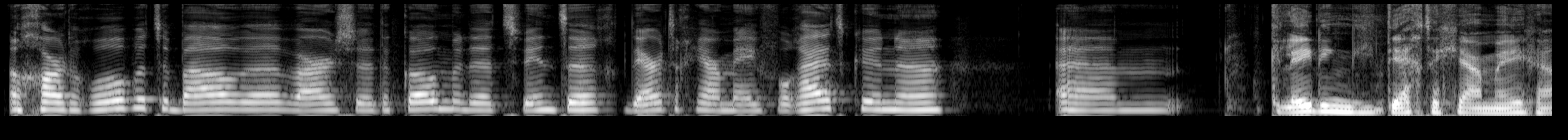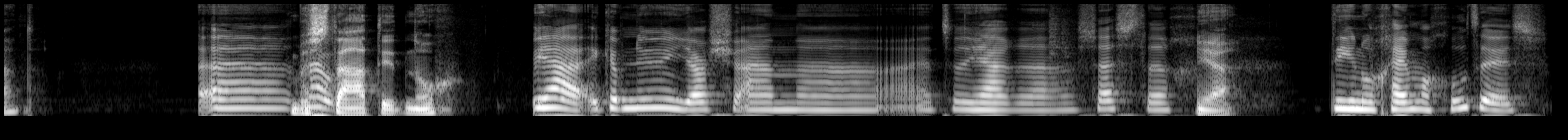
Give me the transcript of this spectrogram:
een garderobe te bouwen waar ze de komende 20, 30 jaar mee vooruit kunnen. Ehm, Kleding die 30 jaar meegaat? nou, Bestaat dit nog? ja, ik heb nu een jasje aan eh, uit de jaren 60 Ja. die nog helemaal goed is.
